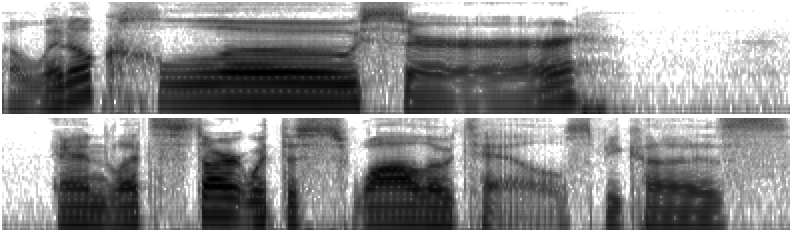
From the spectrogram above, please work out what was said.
a little closer. And let's start with the swallowtails because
